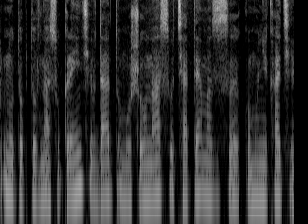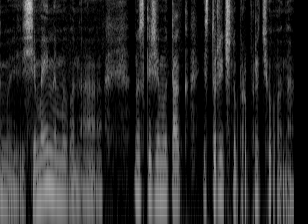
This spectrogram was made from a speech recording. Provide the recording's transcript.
ну тобто в нас українців, да, тому що у нас оця тема з комунікаціями сімейними, вона, ну скажімо так, історично пропрацьована.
